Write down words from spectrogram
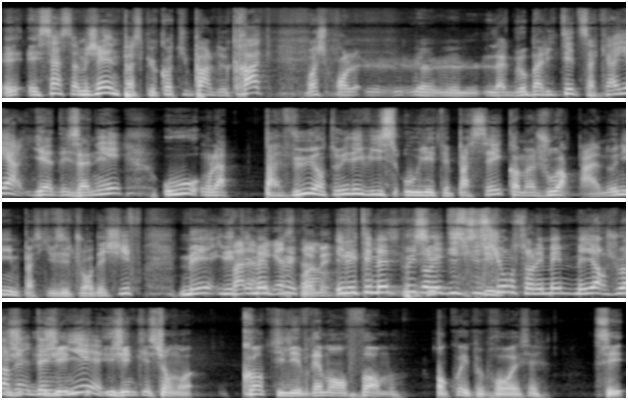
Et, et ça, ça me gêne parce que quand tu parles de crack, moi je prends le- le- le- la globalité de sa carrière. Il y a des années où on l'a pas vu Anthony Davis, où il était passé comme un joueur, pas anonyme parce qu'il faisait toujours des chiffres, mais il Pas était même plus, star. Ouais, mais- il était même plus dans les discussions sur les me- meilleurs joueurs de, J'ai de j'ai NBA. une, j'ai une question, moi. Quand il est vraiment en forme, en quoi il peut progresser? C'est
